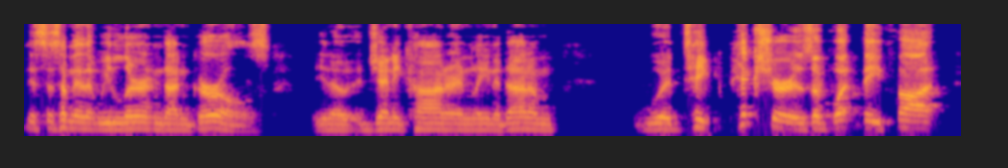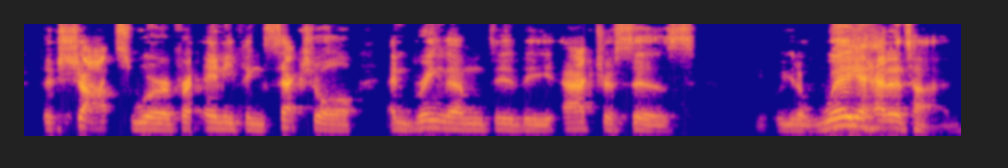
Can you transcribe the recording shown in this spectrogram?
this is something that we learned on girls. You know, Jenni Konner and Lena Dunham would take pictures of what they thought the shots were for anything sexual and bring them to the actresses, you know, way ahead of time,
